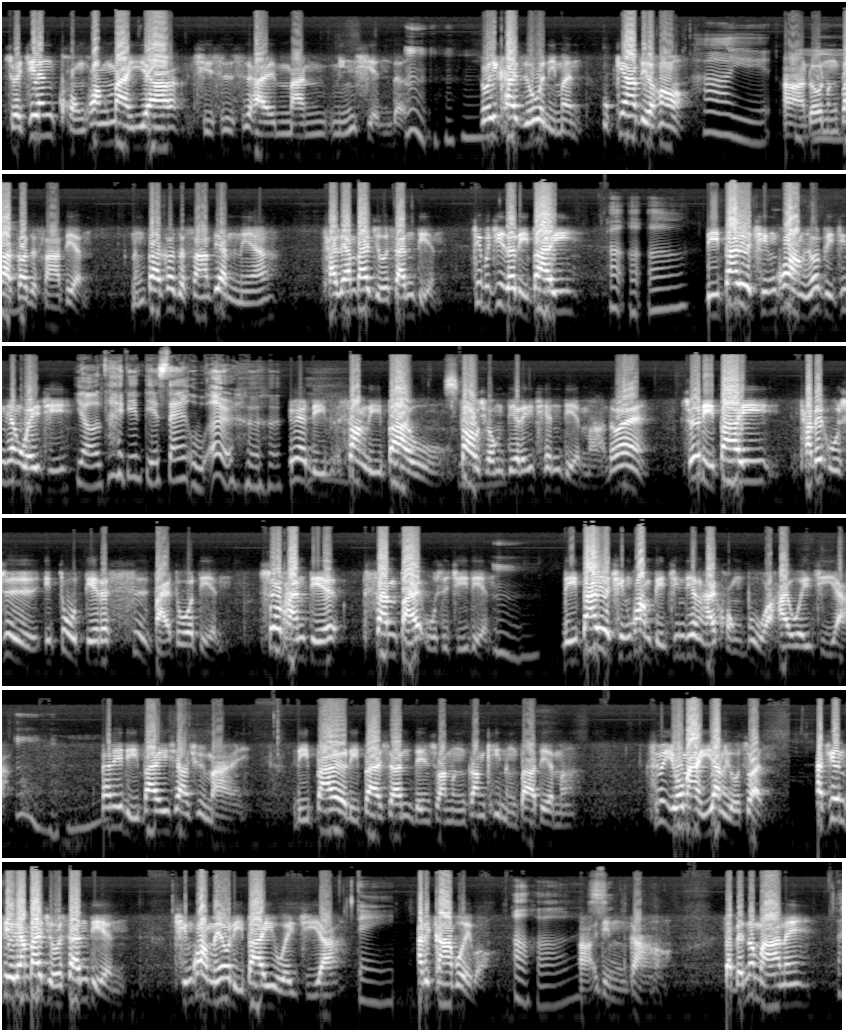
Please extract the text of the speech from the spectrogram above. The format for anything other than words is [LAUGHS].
所以今天恐慌卖压其实是还蛮明显的，嗯哼，所以一开始问你们，有惊到哈，嗨，啊，落两百九十三点，两百九十三点呢。才两百九十三点，记不记得礼拜一？嗯嗯嗯。礼拜一的情况有没有比今天危急？有，那天跌三五二。[LAUGHS] 因为礼上礼拜五道琼跌了一千点嘛，对不对？所以礼拜一台北股市一度跌了四百多点，收盘跌三百五十几点。嗯。礼拜一的情况比今天还恐怖啊，还危急啊。嗯嗯。那你礼拜一下去买，礼拜二、礼拜三连双能刚 K 能大点吗？是不是有买一样有赚？啊，今天跌两百九十三点，情况没有礼拜一危机啊。对。啊，你敢买不？嗯哼。啊，一定唔敢哈。特别那嘛呢？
